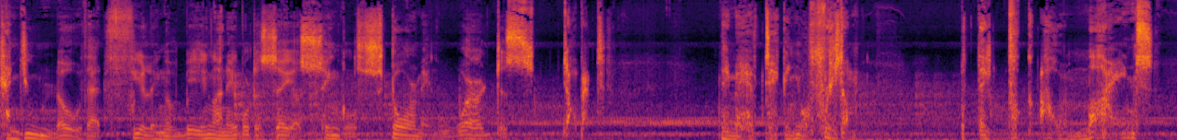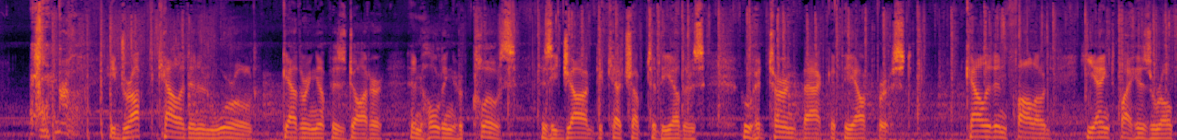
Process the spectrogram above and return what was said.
Can you know that feeling of being unable to say a single storming word to stop it? They may have taken your freedom, but they took our minds. He dropped Kaladin and whirled, gathering up his daughter and holding her close as he jogged to catch up to the others, who had turned back at the outburst. Kaladin followed, yanked by his rope,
